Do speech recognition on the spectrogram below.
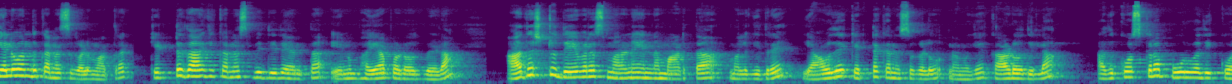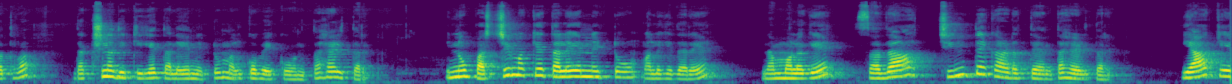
ಕೆಲವೊಂದು ಕನಸುಗಳು ಮಾತ್ರ ಕೆಟ್ಟದಾಗಿ ಕನಸು ಬಿದ್ದಿದೆ ಅಂತ ಏನು ಭಯ ಪಡೋದು ಬೇಡ. ಆದಷ್ಟು ದೇವರ ಸ್ಮರಣೆಯನ್ನು ಮಾಡ್ತಾ ಮಲಗಿದರೆ ಯಾವುದೇ ಕೆಟ್ಟ ಕನಸುಗಳು ನಮಗೆ ಕಾಡೋದಿಲ್ಲ. ಅದಕ್ಕೋಸ್ಕರ ಪೂರ್ವ ದಿಕ್ಕು ಅಥವಾ ದಕ್ಷಿಣ ದಿಕ್ಕಿಗೆ ತಲೆಯನ್ನಿಟ್ಟು ಮಲ್ಕೋಬೇಕು ಅಂತ ಹೇಳ್ತಾರೆ. ಇನ್ನು ಪಶ್ಚಿಮಕ್ಕೆ ತಲೆಯನ್ನಿಟ್ಟು ಮಲಗಿದರೆ ನಮ್ಮೊಳಗೆ ಸದಾ ಚಿಂತೆ ಕಾಡುತ್ತೆ ಅಂತ ಹೇಳ್ತಾರೆ. ಯಾಕೆ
